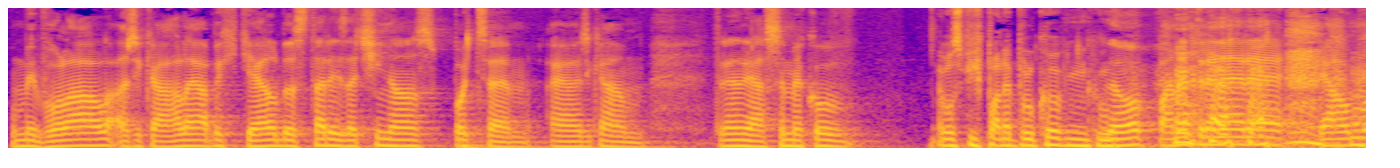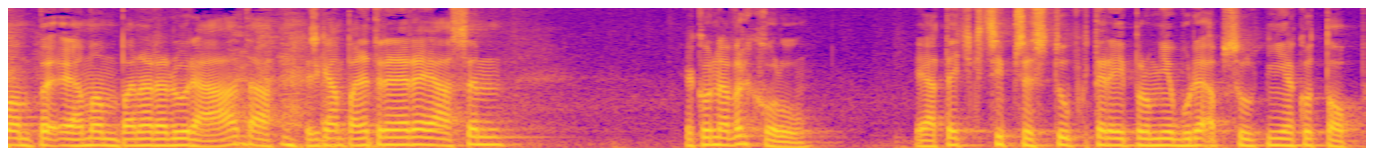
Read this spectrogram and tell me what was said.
on mi volal a říká, hele, já bych chtěl, byl tady, začínal, pojď sem. A já říkám, trenér, já jsem jako nebo spíš pane plukovníku. No, pane trenére, já, ho mám, já mám pana Radu rád a říkám, pane trenére, já jsem jako na vrcholu. Já teď chci přestup, který pro mě bude absolutní jako top.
